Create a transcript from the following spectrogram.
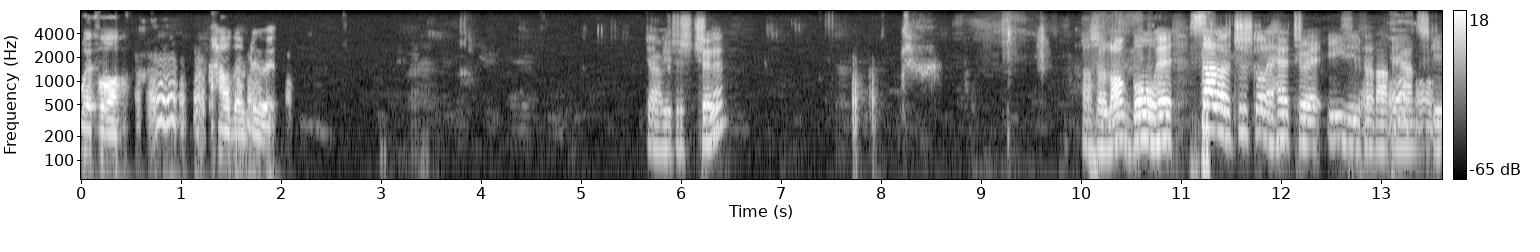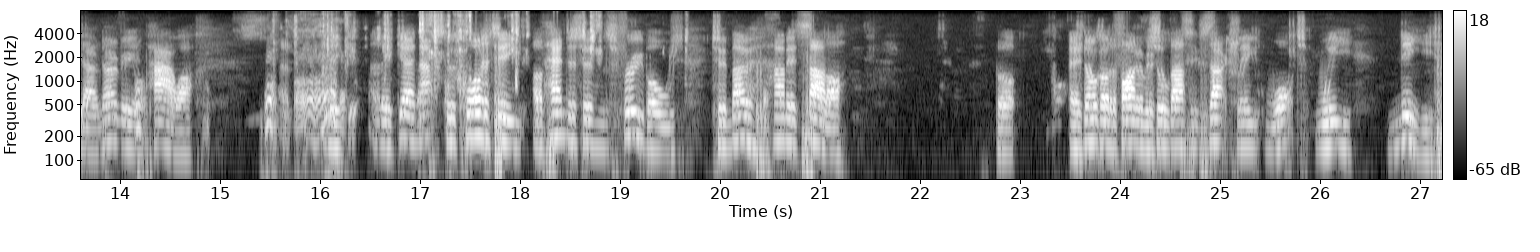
whether how they'll do it. Gary just chilling. That's a long ball here. Salah just got ahead to it. Easy for Fabianski though. No real power. And again, that's the quality of Henderson's through balls to Mohamed Salah. But it's not got the final result. That's exactly what we need.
